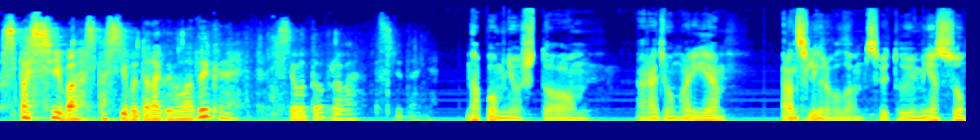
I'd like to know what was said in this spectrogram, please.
Спасибо, спасибо, дорогой Владыка. Всего доброго, до свидания. Напомню, что Радио Мария транслировала Святую Мессу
